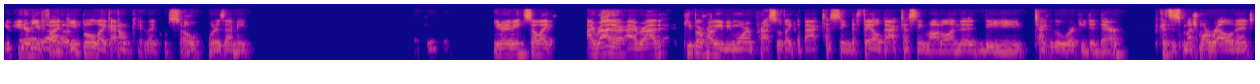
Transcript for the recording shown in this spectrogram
You interviewed five people. Like, I don't care. Like, so what does that mean? You know what I mean? So like, I rather, I rather people are probably gonna be more impressed with like the back testing, the failed back testing model and the the technical work you did there because it's much more relevant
